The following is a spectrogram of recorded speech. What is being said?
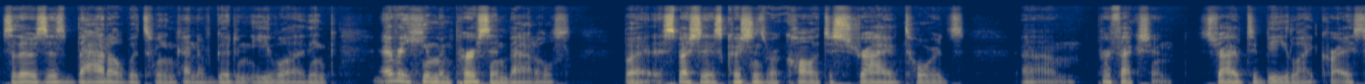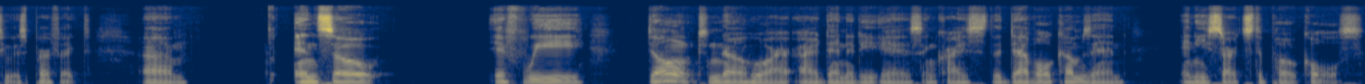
So there's this battle between kind of good and evil. I think every human person battles but especially as christians we're called to strive towards um, perfection, strive to be like Christ, who is perfect. Um, and so, if we don't know who our identity is in Christ, the devil comes in and he starts to poke holes.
